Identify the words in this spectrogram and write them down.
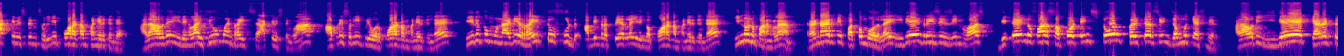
ஆக்டிவிஸ்ட்னு சொல்லி போராட்டம் பண்ணிருக்குங்க அதாவது இதுங்களாம் ஹியூமன் ரைட்ஸ் ஆக்டிவிஸ்ட்டுங்களா அப்படி சொல்லி இப்படி ஒரு போராட்டம் பண்ணிருக்குங்க இதுக்கு முன்னாடி ரைட் டு ஃபுட் அப்படின்ற பேர்ல இதுங்க போராட்டம் பண்ணிருக்குங்க இன்னொன்னு பாருங்களேன். ரெண்டாயிரத்தி பத்தொன்பதுல இதே Dreze was detained for supporting stone pelters in Jammu Kashmir அதாவது இதே கிழட்டு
